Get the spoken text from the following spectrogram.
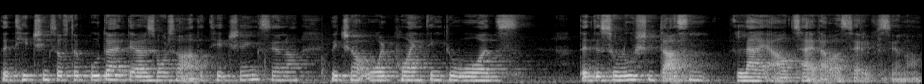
the teachings of the Buddha, and there are also other teachings, you know, which are all pointing towards that the solution doesn't lie outside ourselves, you know,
